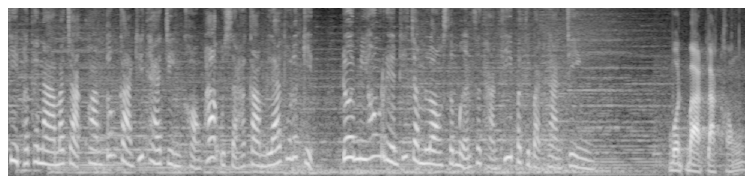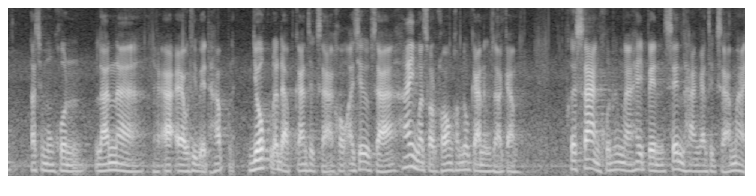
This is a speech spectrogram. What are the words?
ที่พัฒนามาจากความต้องการที่แท้จริงของภาคอุตสาหกรรมและธุรกิจ โดยมีห้องเรียนที่จำลองเสมือนสถานที่ปฏิบัติงานจริง บทบาทหลักของราชมงคลล้านนา RL t b e t Hub ยกระดับการศึกษาของอาชีวศึกษาให้มาสอดคล้องความต้องการอุตสาหกรรม เพื่อสร้างคนขึ้นมาให้เป็นเส้นทางการศึกษาใหม่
